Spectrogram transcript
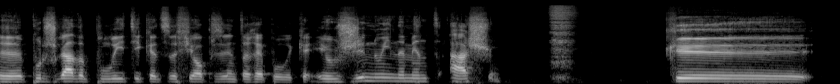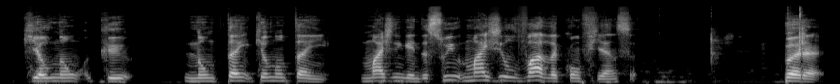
uh, por jogada política desafiou ao Presidente da República. Eu genuinamente acho que, que ele não que não tem que ele não tem mais ninguém da sua mais elevada confiança para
